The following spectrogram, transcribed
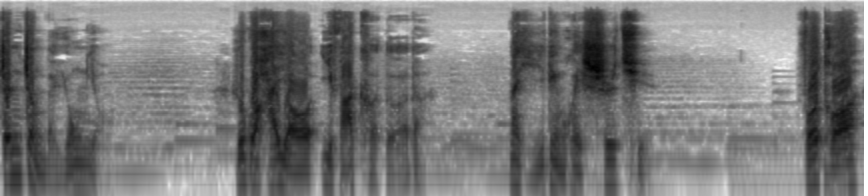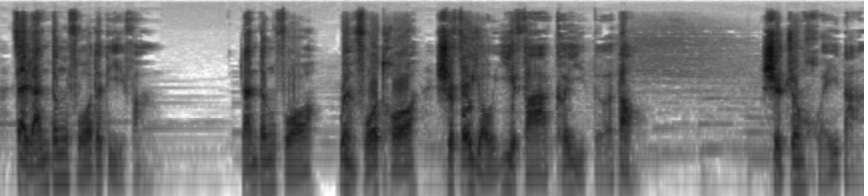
真正的拥有。如果还有一法可得的，那一定会失去。佛陀在燃灯佛的地方，燃灯佛问佛陀是否有一法可以得到。世尊回答：“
